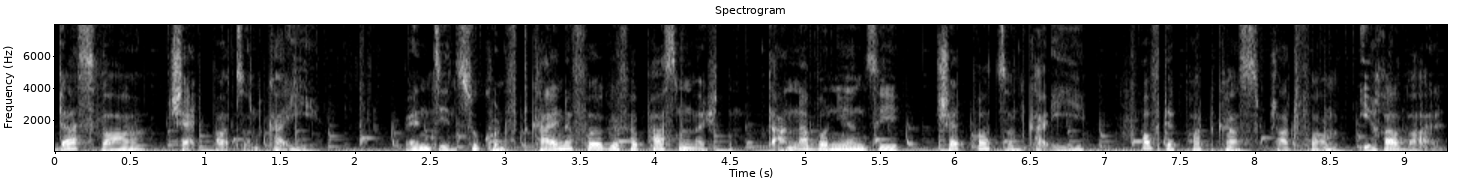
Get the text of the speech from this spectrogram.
Das war Chatbots und KI. Wenn Sie in Zukunft keine Folge verpassen möchten, dann abonnieren Sie Chatbots und KI auf der Podcast-Plattform Ihrer Wahl.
